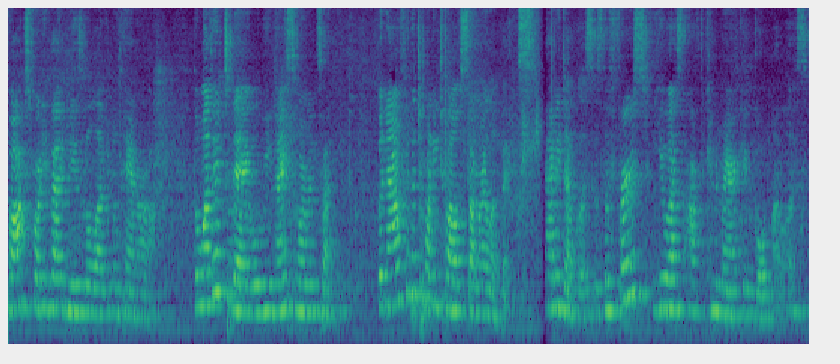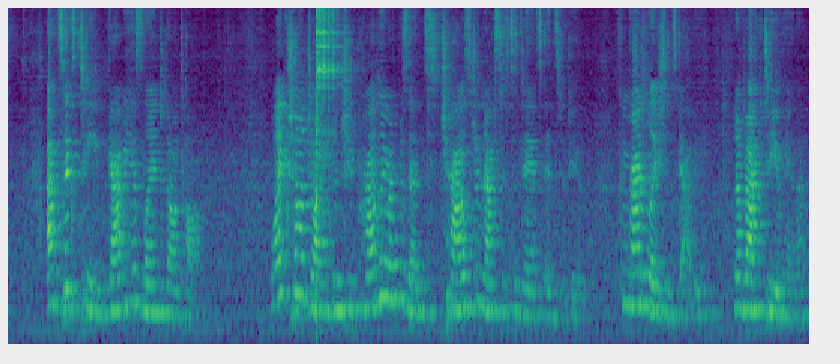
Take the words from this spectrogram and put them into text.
Fox 45 News at 11 with Hannah Rock. The weather today will be nice, warm, and sunny. But now for the 2012 Summer Olympics. Gabby Douglas is the first U.S. African American gold medalist. At 16, Gabby has landed on top. Like Shawn Johnson, she proudly represents Chow's Gymnastics and Dance Institute. Congratulations, Gabby. Now back to you, Hannah.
